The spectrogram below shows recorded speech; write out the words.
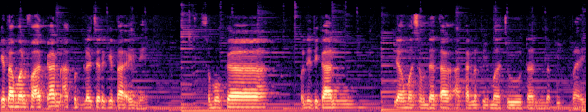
kita manfaatkan akun belajar kita ini. Semoga pendidikan yang masa mendatang akan lebih maju dan lebih baik.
